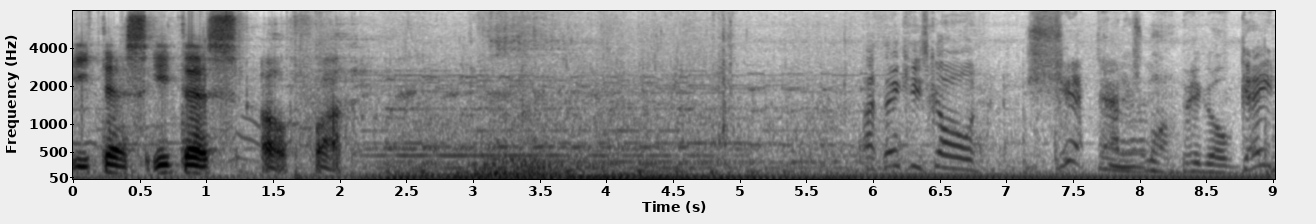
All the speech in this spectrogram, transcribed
Eat this, eat this. Oh, fuck. I think he's going. Shit, that is one big old gator.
